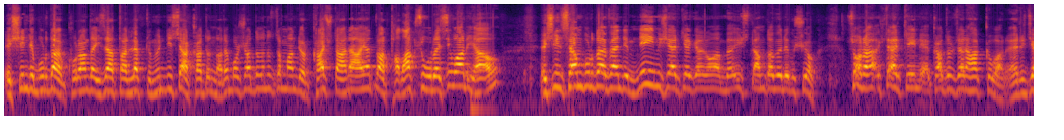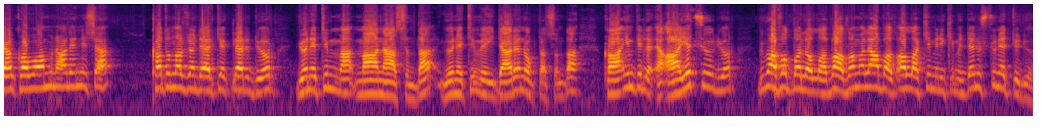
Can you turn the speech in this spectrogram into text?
E şimdi burada Kur'an'da izâ tallaktumün nisa kadınları boşadığınız zaman diyor. Kaç tane ayet var? Talak suresi var ya. E şimdi sen burada efendim neymiş erkek ama İslam'da böyle bir şey yok. Sonra işte erkeğin kadın üzerine hakkı var. Erical kavamın alen nisa. Kadınlar üzerinde erkekler diyor yönetim ma- manasında, yönetim ve idare noktasında kaimdirler. E, ayet söylüyor. Bima faddalallah ba'dam ala ba'd. Allah kimini kiminden üstün etti diyor.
